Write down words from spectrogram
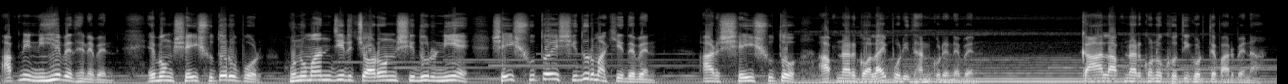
আপনি নিহে বেঁধে নেবেন এবং সেই সুতোর উপর হনুমানজির চরণ সিঁদুর নিয়ে সেই সুতোয় সিঁদুর মাখিয়ে দেবেন আর সেই সুতো আপনার গলায় পরিধান করে নেবেন। কাল আপনার কোনো ক্ষতি করতে পারবে না।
